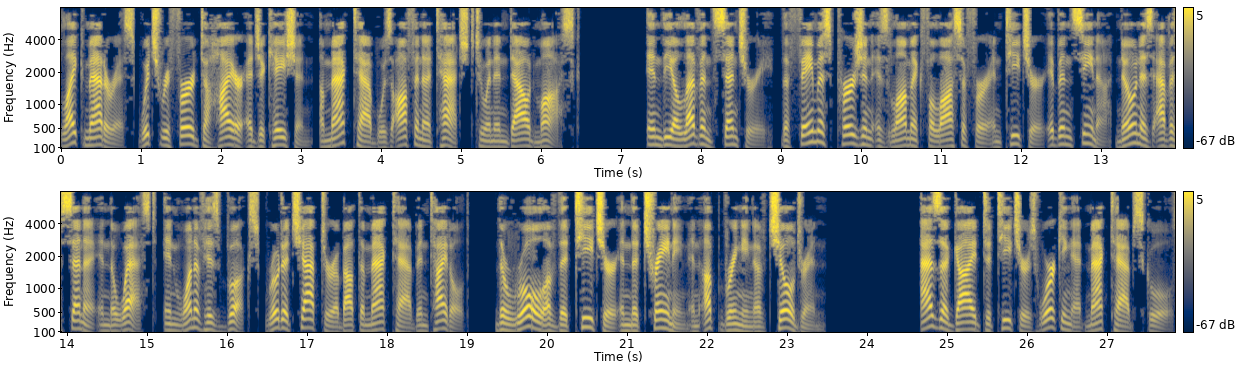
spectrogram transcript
Like madaris which referred to higher education, a maktab was often attached to an endowed mosque. In the 11th century, the famous Persian Islamic philosopher and teacher Ibn Sina known as Avicenna in the West, in one of his books, wrote a chapter about the maktab entitled, The Role of the Teacher in the Training and Upbringing of Children, as a guide to teachers working at maktab schools.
